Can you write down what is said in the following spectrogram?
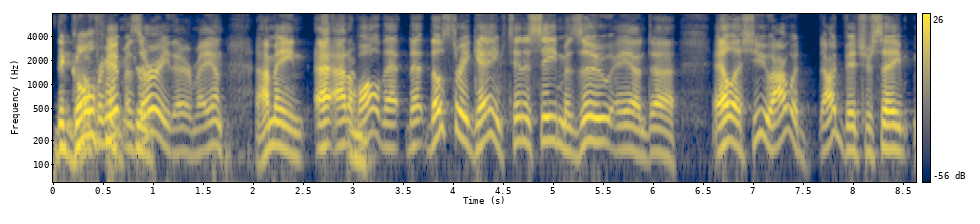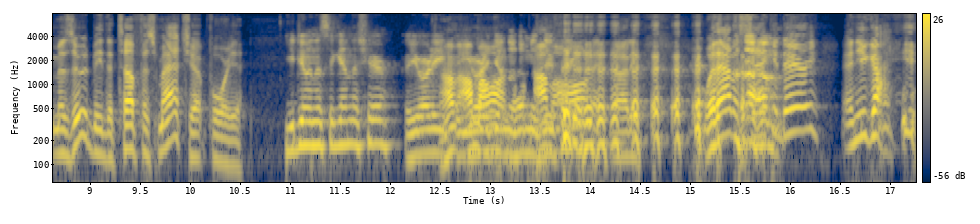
the goal. Don't forget Missouri there, man. I mean, out of um, all that, that those three games, Tennessee, Mizzou, and uh, LSU, I would I'd venture say Mizzou would be the toughest matchup for you. You doing this again this year? Are you already? I'm, I'm already on. I'm on it, buddy. Without a um, secondary, um, and you got you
